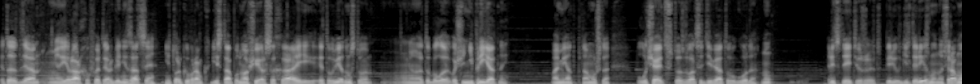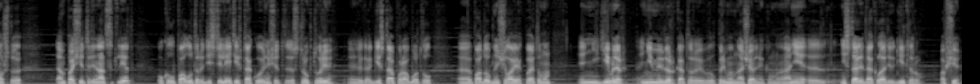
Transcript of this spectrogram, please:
это для иерархов этой организации, не только в рамках гестапо, но вообще РСХ и этого ведомства, Э, это был очень неприятный момент, потому что получается, что с 29 -го года, ну, 33 уже это период гитлеризма, но все равно, что там почти 13 лет, около полутора десятилетий в такой значит, структуре, э, как гестапо, работал э, подобный человек. Поэтому ни Гиммлер, ни Мюллер, который был прямым начальником, они не стали докладывать Гитлеру. Вообще,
